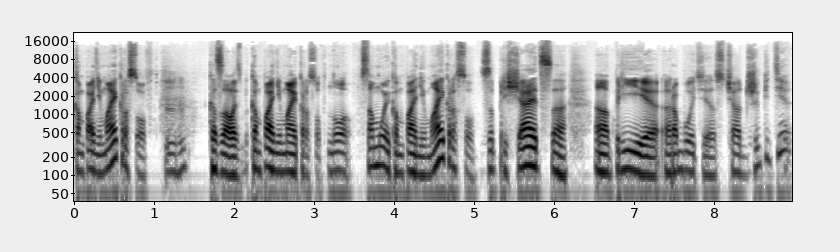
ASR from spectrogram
компании Microsoft, угу. Казалось бы, компании Microsoft, но в самой компании Microsoft запрещается а, при работе с чат GPT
